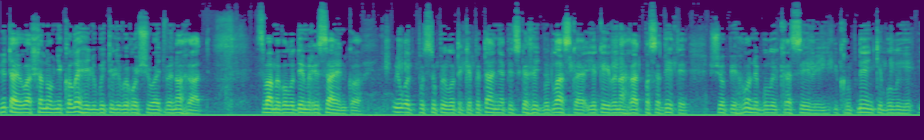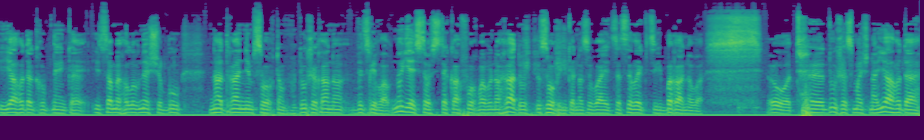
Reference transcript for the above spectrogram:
Вітаю вас, шановні колеги, любителі вирощувати виноград. З вами Володимир Ісаєнко. І от поступило таке питання. Підскажіть, будь ласка, який виноград посадити, щоб і грони були красиві, і крупненькі були, і ягода крупненька, і саме головне, щоб був над раннім сортом, дуже рано відзрівав. Ну, є ось така форма винограду, зоренька називається селекції Баранова. От, е, дуже смачна ягода,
